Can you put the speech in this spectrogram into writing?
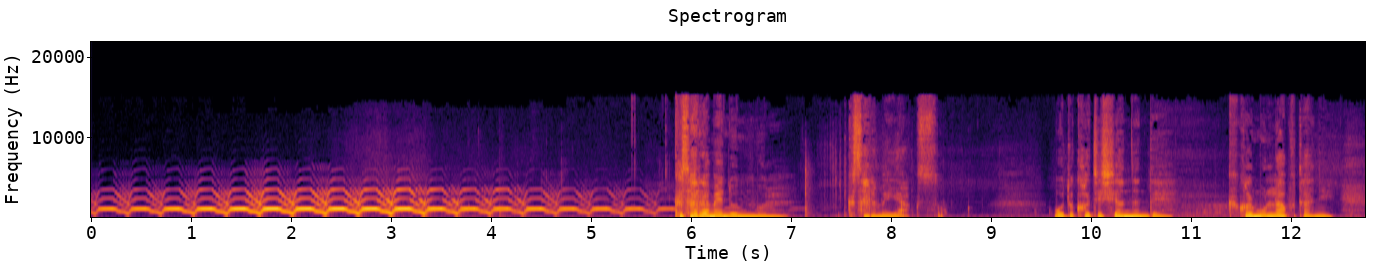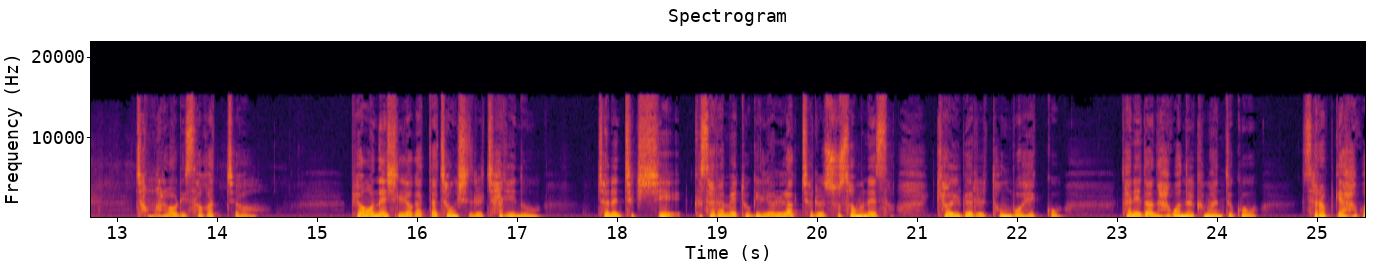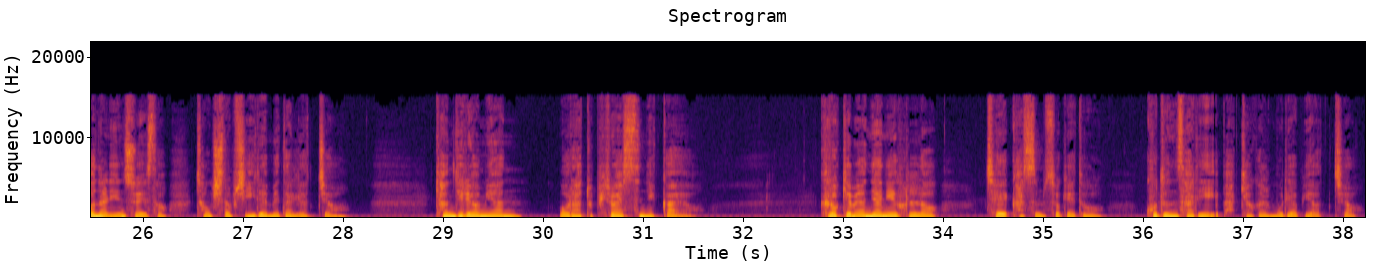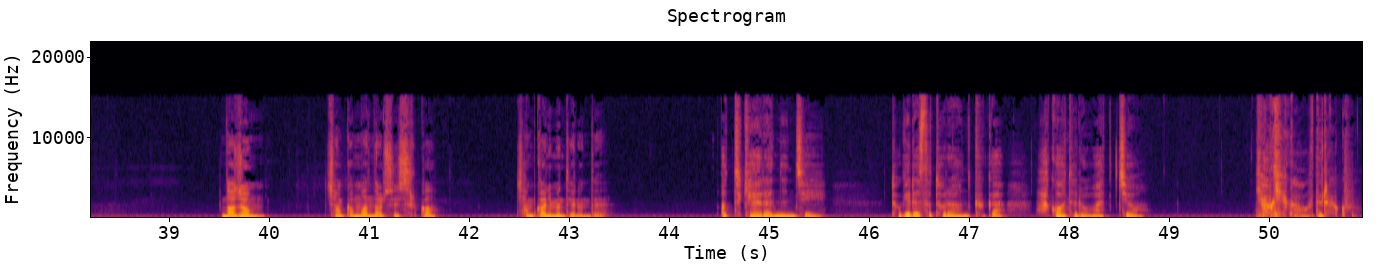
그 사람의 눈물, 그 사람의 약속. 모두 거짓이었는데 그걸 몰라보다니 정말 어리석었죠. 병원에 실려갔다 정신을 차린 후 저는 즉시 그 사람의 독일 연락처를 수소문해서 결배를 통보했고 다니던 학원을 그만두고 새롭게 학원을 인수해서 정신없이 일에 매달렸죠. 견디려면 뭐라도 필요했으니까요. 그렇게 몇 년이 흘러 제 가슴 속에도 굳은 살이 박혀갈 무렵이었죠. 나 좀 잠깐 만날 수 있을까? 잠깐이면 되는데. 어떻게 알았는지 독일에서 돌아온 그가 학원으로 왔죠. 여기가 어디라고.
